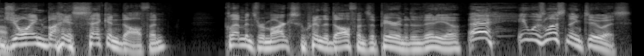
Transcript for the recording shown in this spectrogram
Wow. joined by a second dolphin. Clemens remarks when the dolphins appear in the video, hey, he was listening to us.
